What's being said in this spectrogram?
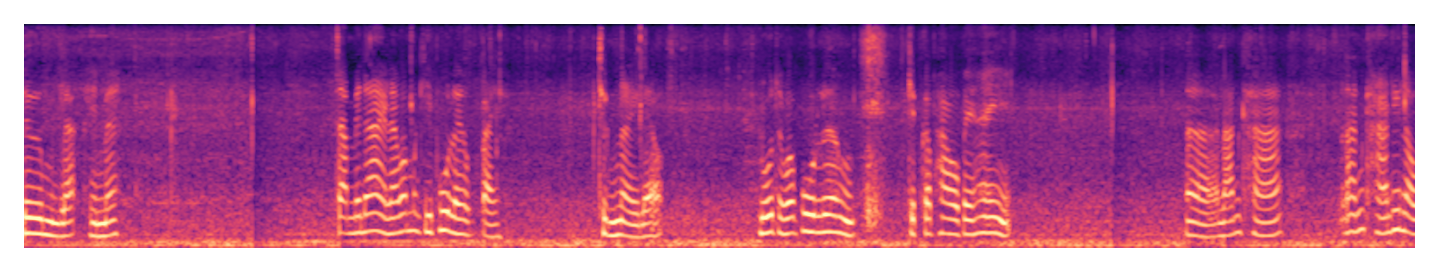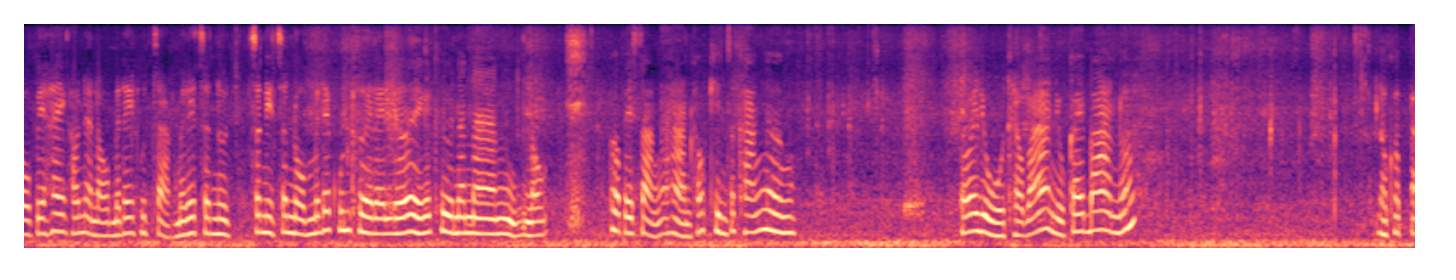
ลืมอีกแล้วเห็นไหมจำไม่ได้แล้วว่าเมื่อกี้พูดอะไรออกไป ถึงไหนแล้ว รู้แต่ว่าพูดเรื่อง เก็บกระเพราไปให้อ่าร้านค้า ร้านค้าที่เราไปให้เขาเนี่ยเราไม่ได้รู้จักไม่ได้สนิทสนิทสนมไม่ได้คุ้นเคยอะไรเลย ก็คือนานๆเราก็ไปสั่งอาหารเขากินสักครั้งหนึ่งเพราะว่าอยู่แถวบ้านอยู่ใกล้บ้านเนาะเราก็ไป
